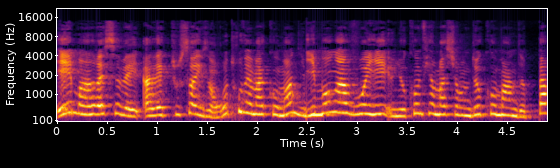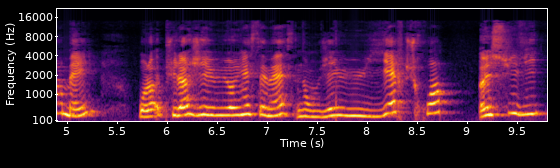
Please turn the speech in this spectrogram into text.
Et mon adresse mail. Avec tout ça, ils ont retrouvé ma commande. Ils m'ont envoyé une confirmation de commande par mail. Voilà. Et puis là, j'ai eu un SMS. Non, j'ai eu hier, je crois, un suivi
